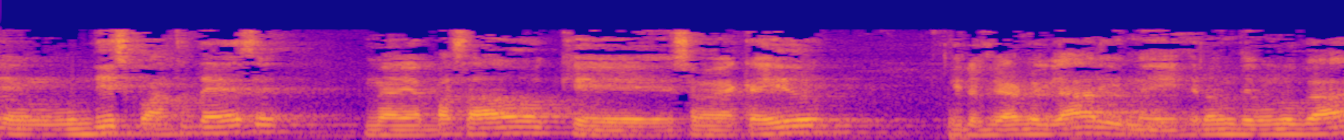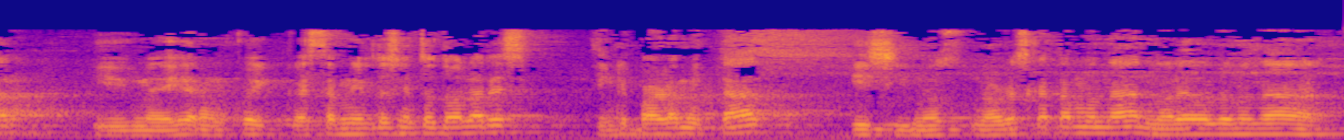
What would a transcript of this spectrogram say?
en un disco antes de ese, me había pasado que se me había caído y lo fui a arreglar y me dijeron de un lugar y me dijeron, "Güey, cuesta 1200 dólares, tiene que pagar la mitad y si no, no rescatamos nada, no le devolvemos nada.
